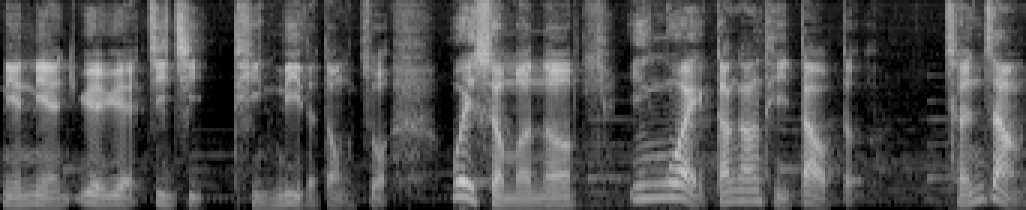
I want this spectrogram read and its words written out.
年年月月积极停利的动作。为什么呢？因为刚刚提到的成长。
